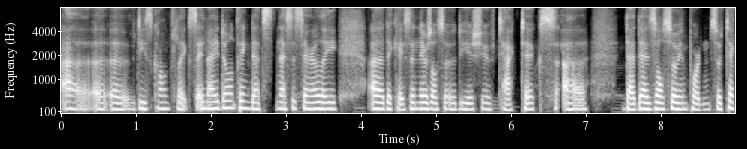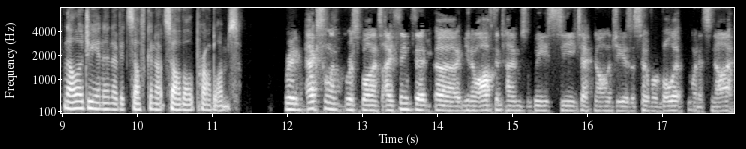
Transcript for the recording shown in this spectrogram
uh, of these conflicts. And I don't think that's necessarily uh, the case. And there's also the issue of tactics uh, that is also important. So technology in and of itself cannot solve all problems. Great, excellent response. I think that uh, you know oftentimes we see technology as a silver bullet when it's not,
